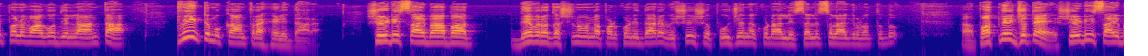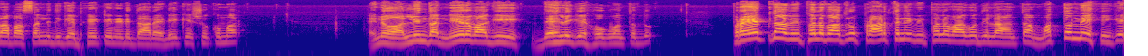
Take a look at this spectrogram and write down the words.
ವಿಫಲವಾಗೋದಿಲ್ಲ ಅಂತ ಟ್ವೀಟ್ ಮುಖಾಂತರ ಹೇಳಿದ್ದಾರೆ. ಶಿರಡಿ ಸಾಯಿಬಾಬಾ ದೇವರ ದರ್ಶನವನ್ನು ಪಡ್ಕೊಂಡಿದ್ದಾರೆ. ವಿಶೇಷ ಪೂಜೆಯನ್ನು ಕೂಡ ಅಲ್ಲಿ ಸಲ್ಲಿಸಲಾಗಿರುವಂಥದ್ದು. ಪತ್ನಿ ಜೊತೆ ಶಿರಡಿ ಸಾಯಿಬಾಬಾ ಸನ್ನಿಧಿಗೆ ಭೇಟಿ ನೀಡಿದ್ದಾರೆ ಡಿ ಕೆ ಶಿವಕುಮಾರ್. ಇನ್ನು ಅಲ್ಲಿಂದ ನೇರವಾಗಿ ದೆಹಲಿಗೆ ಹೋಗುವಂಥದ್ದು. ಪ್ರಯತ್ನ ವಿಫಲವಾದರೂ ಪ್ರಾರ್ಥನೆ ವಿಫಲವಾಗೋದಿಲ್ಲ ಅಂತ ಮತ್ತೊಮ್ಮೆ ಹೀಗೆ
